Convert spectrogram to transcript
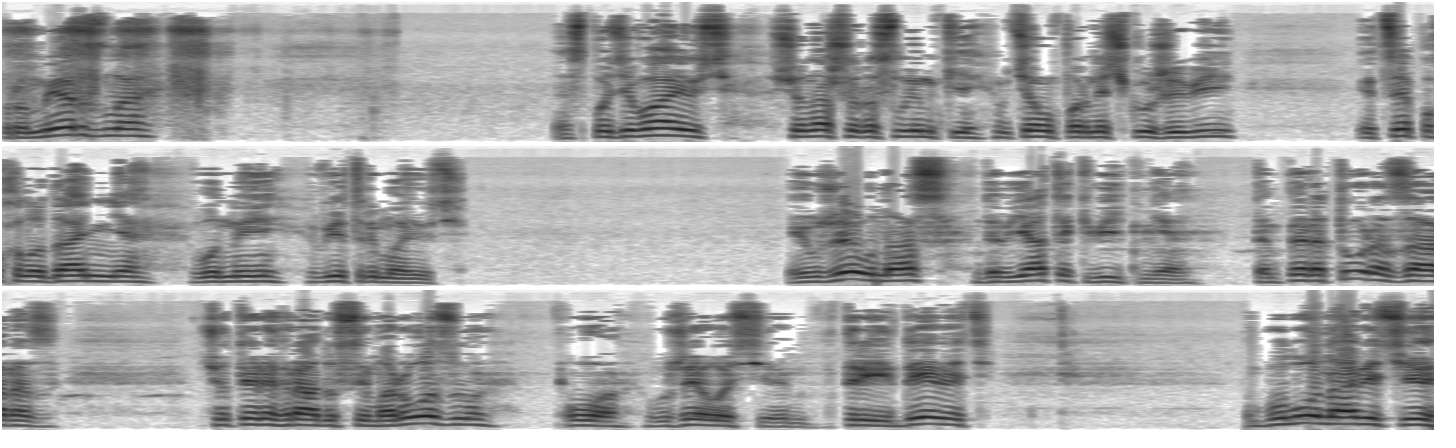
промерзла. Сподіваюсь, що наші рослинки у цьому парничку живі, і це похолодання вони витримають. І вже у нас 9 квітня. Температура зараз 4 градуси морозу. О, вже ось е, 3,9. Було навіть е,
